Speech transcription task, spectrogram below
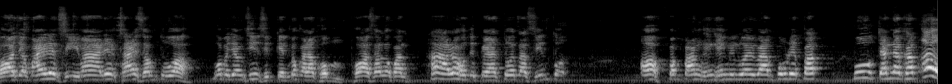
ต่อจากหมายเลขสี่มาเลขท้ายสองตัวงวดประจำที่สิบเจ็ดมกราคมพศสองพันห้าร้อยหกสิบแปดตัวตัดสินตัวอ๋อปังปังๆเฮงเฮงรวยๆวางปุกเด็กปับปูจันนะครับ เอ้า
